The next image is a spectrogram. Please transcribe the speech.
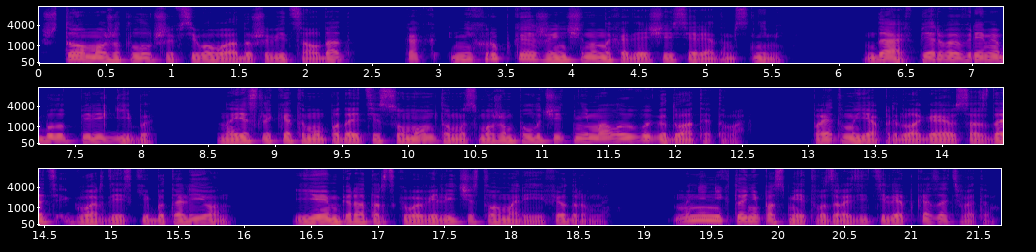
что может лучше всего воодушевить солдат, как нехрупкая женщина, находящаяся рядом с ними? Да, в первое время будут перегибы, но если к этому подойти с умом, то мы сможем получить немалую выгоду от этого. Поэтому я предлагаю создать гвардейский батальон, ее императорского величества Марии Федоровны. Мне никто не посмеет возразить или отказать в этом.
